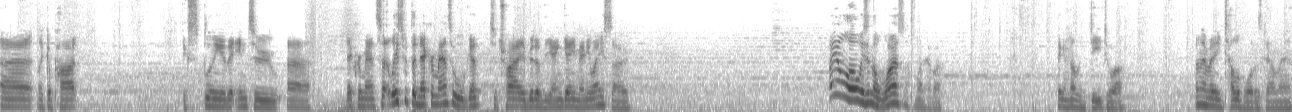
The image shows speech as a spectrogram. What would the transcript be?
uh, like apart, like splitting it into uh, Necromancer, at least with the Necromancer, we'll get to try a bit of the end game anyway. So I am always in the worst. Whatever. Take another detour. I don't have any teleporters down there.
